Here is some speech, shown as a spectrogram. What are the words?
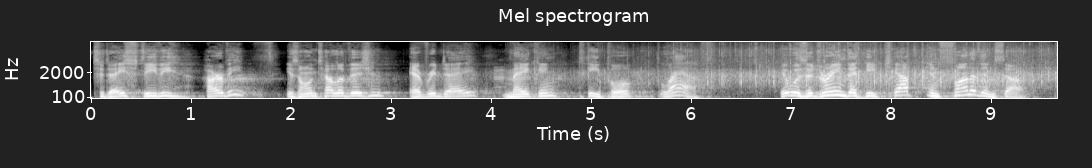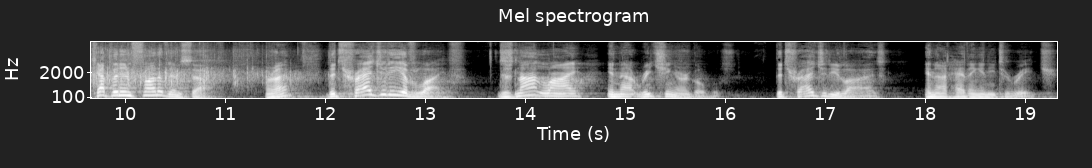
Today, Stevie Harvey is on television every day making people laugh. It was a dream that he kept in front of himself, kept it in front of himself. All right? The tragedy of life does not lie in not reaching our goals, the tragedy lies in not having any to reach.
